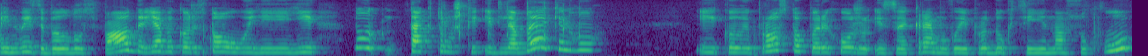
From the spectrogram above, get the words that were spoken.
Invisible Loose Powder. Я використовую її ну, так трошки і для бекінгу. І коли просто переходжу із кремової продукції на суху.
